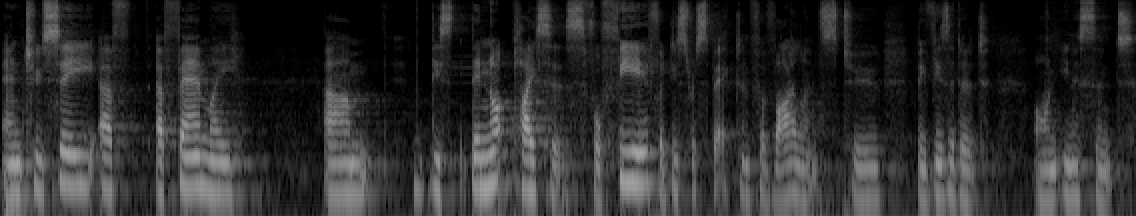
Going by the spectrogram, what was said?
and to see a, a family um, this, they're not places for fear, for disrespect and for violence to be visited on innocent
